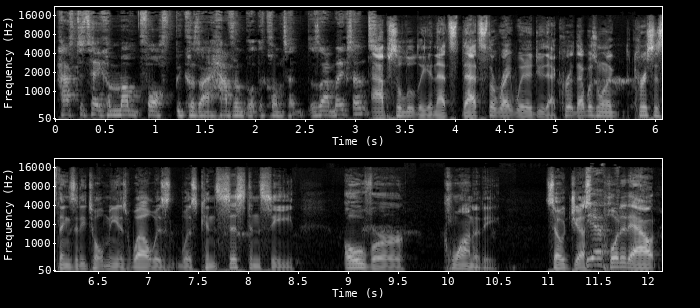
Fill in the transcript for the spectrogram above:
have to take a month off because I haven't got the content. Does that make sense? Absolutely, and that's that's the right way to do that. That was one of Chris's things that he told me as well was was consistency over quantity. So just Yeah. put it out,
